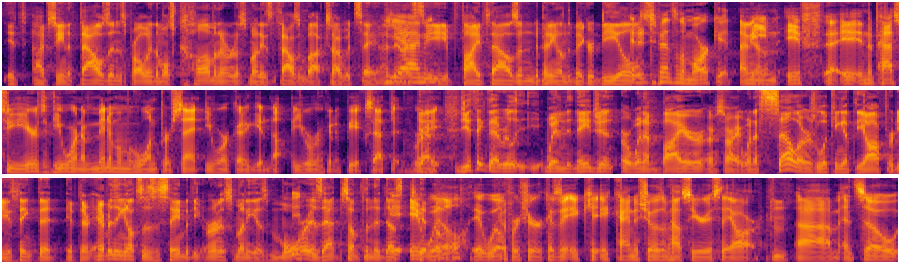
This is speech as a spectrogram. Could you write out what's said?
It's I've seen a thousand is probably the most common earnest money is a thousand bucks I would say. And then Yeah, I, I see five thousand depending on the bigger deals. And it depends on the market. I mean, if uh, in the past few years, if you weren't a minimum of one percent, you weren't going to get you weren't going to be accepted, right? Do you think that really, when an agent or when a buyer, or sorry, when a seller is looking at the offer, do you think that if they're, everything else is the same, but the earnest money is more, is that something that does It, tip it will. them? It will for sure because it, it, kind of shows them how serious they are. Hmm. Um, and so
